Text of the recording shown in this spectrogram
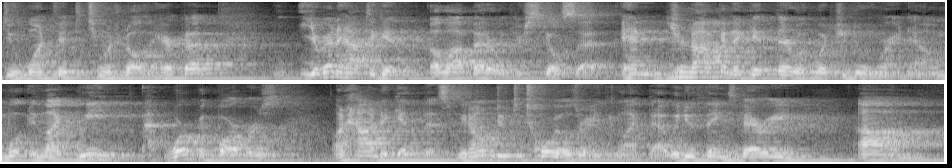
do 150 200 dollars a haircut you're going to have to get a lot better with your skill set, and you're not going to get there with what you're doing right now. And, we'll, and, like we work with barbers on how to get this. We don't do tutorials or anything like that. We do things very um,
